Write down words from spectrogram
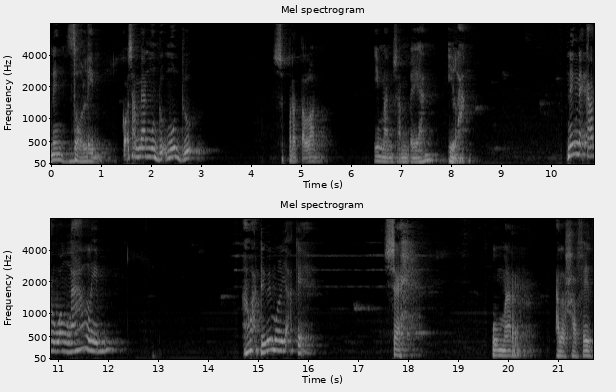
ning zalim. Kok sampean munduk-munduk sepertelon iman sampean ilang. Ning nek karo wong ngalim awak dhewe mulyake. Syekh Umar Al-Hafidh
